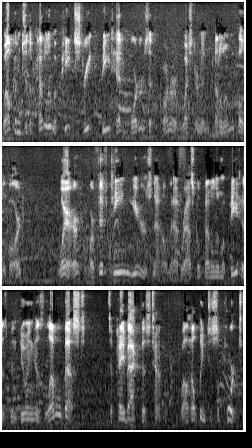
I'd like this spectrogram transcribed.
Welcome to the Petaluma Pete Street Beat headquarters at the corner of Western and Petaluma Boulevard, where, for 15 years now, that rascal Petaluma Pete has been doing his level best to pay back this town while helping to support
